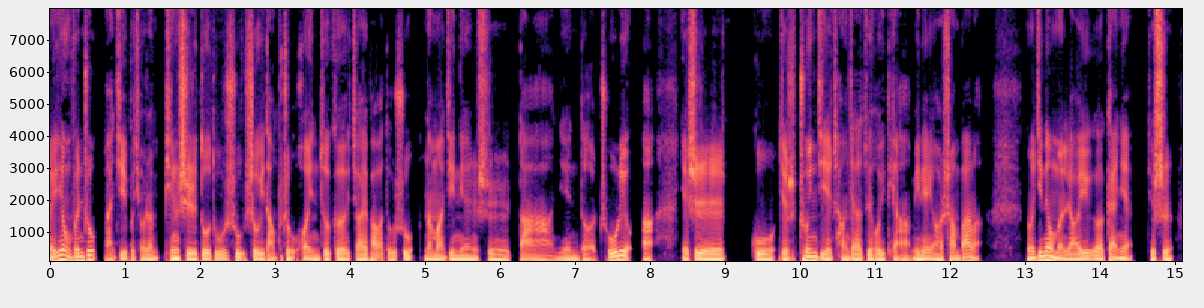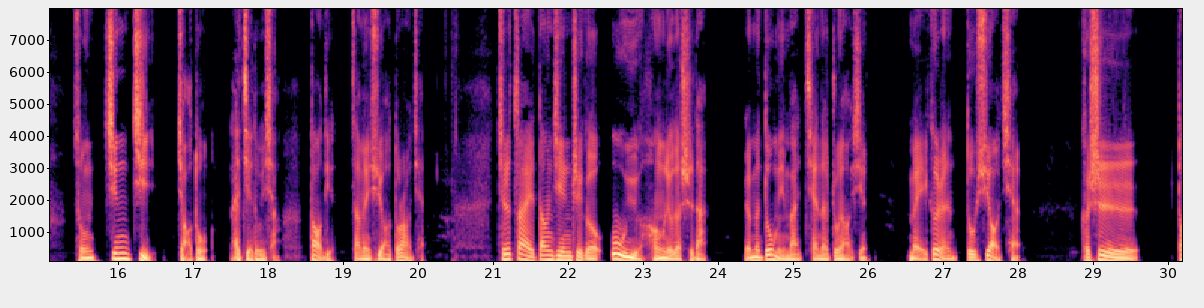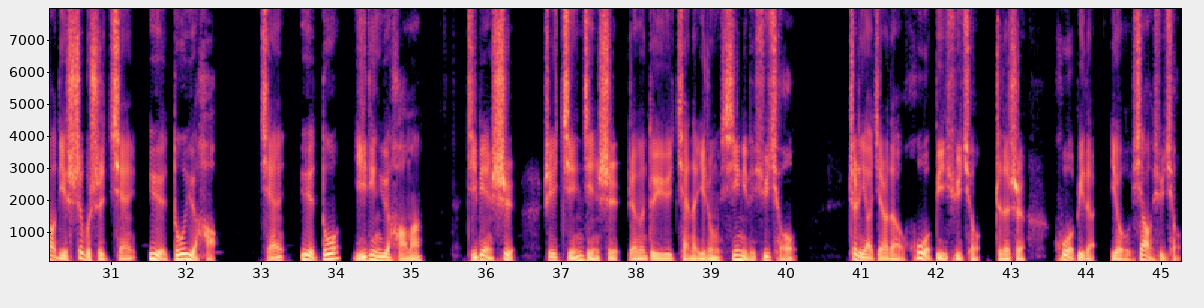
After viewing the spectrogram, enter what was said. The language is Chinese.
每天五分钟，买基不求人。平时多读书，收益挡不住。欢迎做客教育爸爸读书。那么今年是大年的初六啊，也是古就是春节长假的最后一天啊，明天要上班了。那么今天我们聊一个概念，就是从经济角度来解读一下，到底咱们需要多少钱？其实，在当今这个物欲横流的时代，人们都明白钱的重要性，每个人都需要钱。可是。到底是不是钱越多越好？钱越多一定越好吗？即便是，这仅仅是人们对于钱的一种心理的需求。这里要介绍的货币需求，指的是货币的有效需求。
